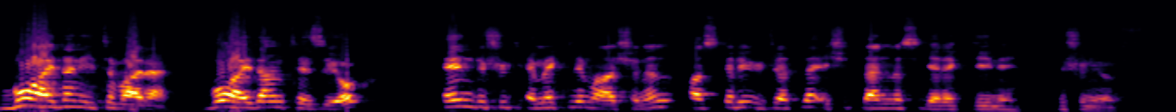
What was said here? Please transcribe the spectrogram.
bu aydan itibaren, bu aydan tezi yok, en düşük emekli maaşının asgari ücretle eşitlenmesi gerektiğini düşünüyoruz.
